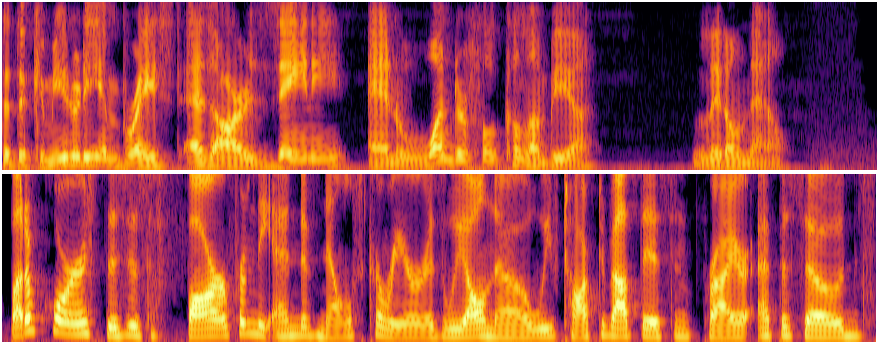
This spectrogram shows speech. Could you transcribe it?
that the community embraced as our zany and wonderful Columbia, Little Nell. But of course, this is far from the end of Nell's career, as we all know. We've talked about this in prior episodes.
